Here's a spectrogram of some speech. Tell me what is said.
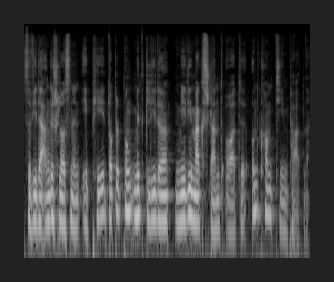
sowie der angeschlossenen EP-Doppelpunkt-Mitglieder, Medimax-Standorte und Comteam-Partner.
